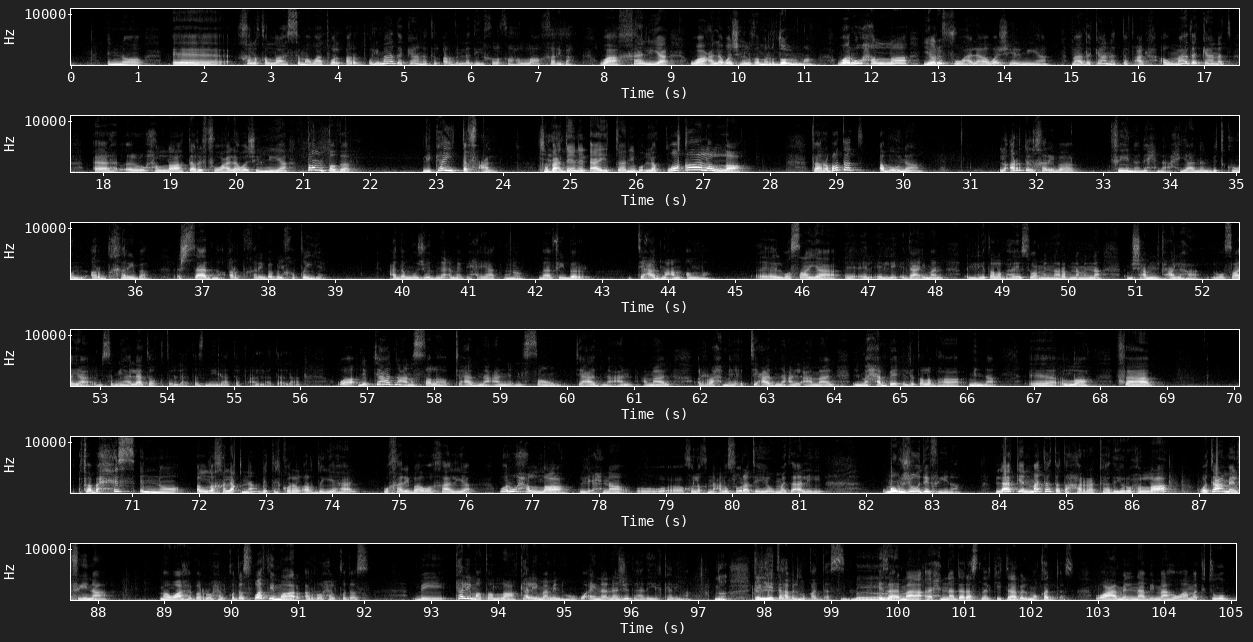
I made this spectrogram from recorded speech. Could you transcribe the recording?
إنه آه، خلق الله السماوات والأرض ولماذا كانت الأرض الذي خلقها الله خربه وخالية وعلى وجه الغمر ظلمة وروح الله يرف على وجه المياه؟ ماذا كانت تفعل أو ماذا كانت آه، روح الله ترف على وجه المياه تنتظر لكي تفعل. صحيح. وبعدين الآية الثانية بقول لك وقال الله. فربطت أبونا الأرض الخربة فينا نحن. أحيانا بتكون الأرض خربة أجسادنا أرض خربة بالخطية. عدم وجود نعمة بحياتنا. نعم. ما في بر. ابتعادنا عن الله. الوصايا اللي دائما اللي طلبها يسوع منا ربنا منا مش عم نفعلها. الوصايا مسميها لا تقتل لا تزني لا تفعل لا تلال وابتعادنا عن الصلاة ابتعادنا عن الصوم ابتعادنا عن أعمال الرحمة ابتعادنا عن الأعمال المحبة اللي طلبها منا آه الله. ف فبحس إنه الله خلقنا مثل الكرة الأرضية هاي. وخربة وخالية وروح الله اللي إحنا خلقنا على صورته ومثاله موجودة فينا لكن متى تتحرك هذه روح الله وتعمل فينا مواهب الروح القدس وثمار الروح القدس بكلمة الله كلمة منه وأين نجد هذه الكلمة نعم يعني في الكتاب المقدس. إذا ما إحنا درسنا الكتاب. المقدس وعملنا بما هو مكتوب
